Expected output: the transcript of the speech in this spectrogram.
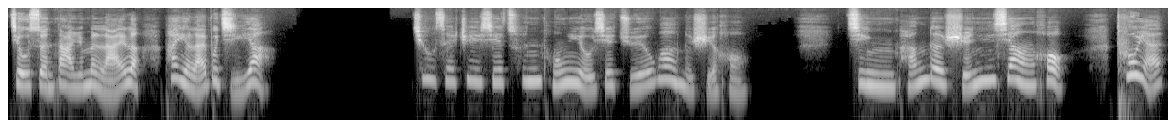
就算大人们来了，怕也来不及呀。就在这些村童有些绝望的时候，井旁的神像后突然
